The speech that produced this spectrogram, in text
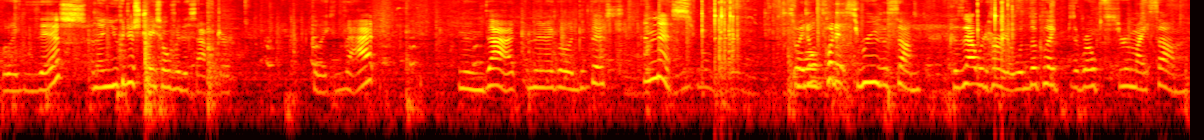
Go like this, and then you can just trace over this after. Go like that, and then that, and then I go like this and this. So I don't put it through the thumb, because that would hurt. It would look like the rope's through my thumb.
